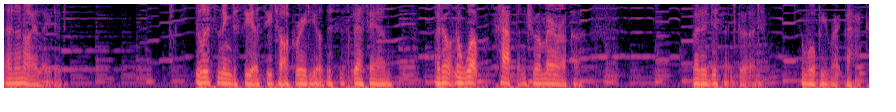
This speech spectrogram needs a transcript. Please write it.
and annihilated. You're listening to CSC Talk Radio. This is Beth Ann. I don't know what's happened to America, but it isn't good. And we'll be right back.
